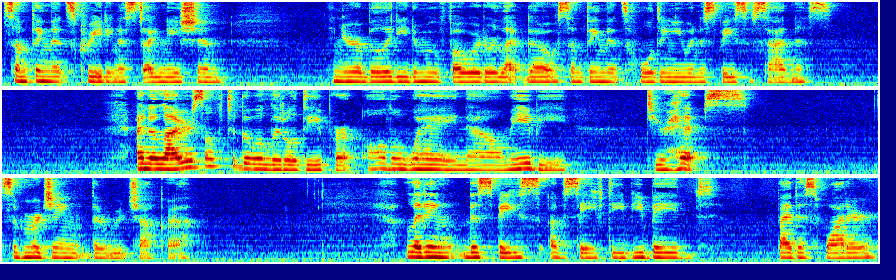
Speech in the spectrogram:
Something that's creating a stagnation in your ability to move forward or let go, something that's holding you in a space of sadness. And allow yourself to go a little deeper, all the way now, maybe to your hips, submerging the root chakra. Letting the space of safety be bathed by this water,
